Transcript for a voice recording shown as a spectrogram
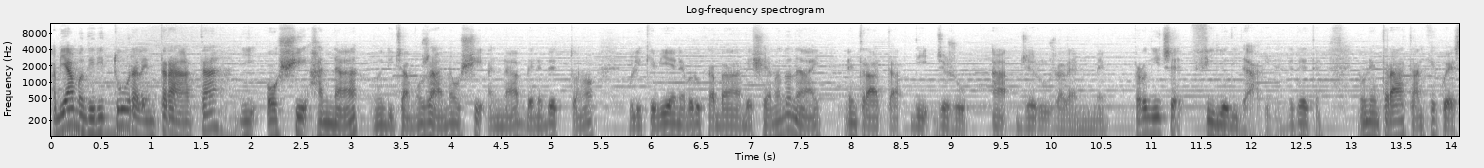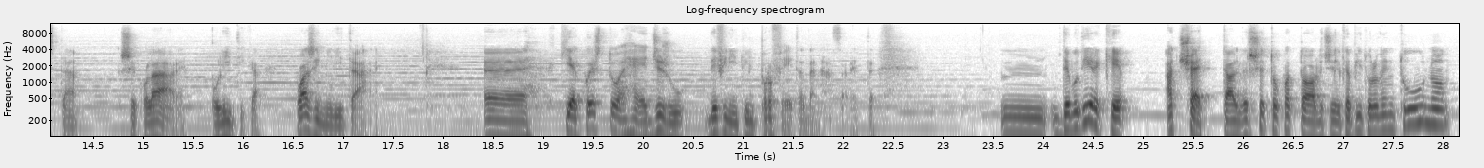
Abbiamo addirittura l'entrata di Oshi Hanna, noi diciamo Osanna, Oshi Hanna, benedetto, no? Quelli che viene Baruch Abba Beshem Adonai, l'entrata di Gesù a Gerusalemme. Però dice figlio di Davide, vedete? È un'entrata anche questa secolare, politica, quasi militare. Eh, chi è questo? È Gesù, definito il profeta da Nazareth. Mm, devo dire che accetta al versetto 14 del capitolo 21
